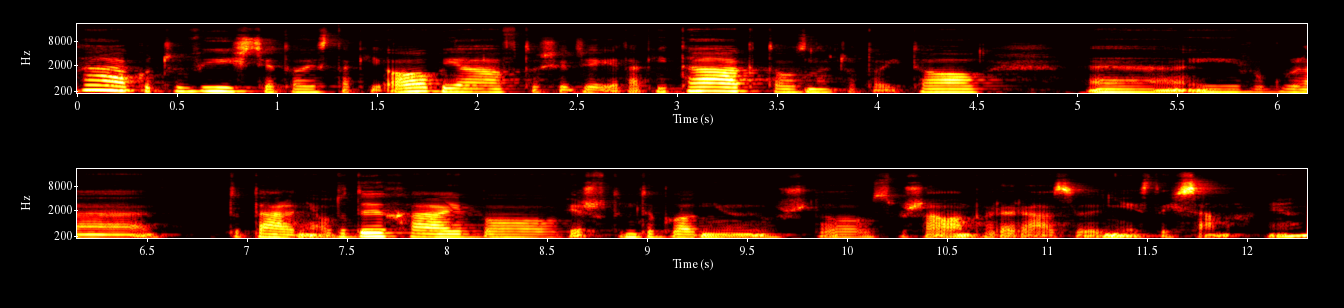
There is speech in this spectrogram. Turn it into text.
tak, oczywiście, to jest taki objaw, to się dzieje tak i tak, to oznacza to i to. Yy, I w ogóle totalnie oddychaj, bo wiesz, w tym tygodniu już to słyszałam parę razy, nie jesteś sama, nie?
